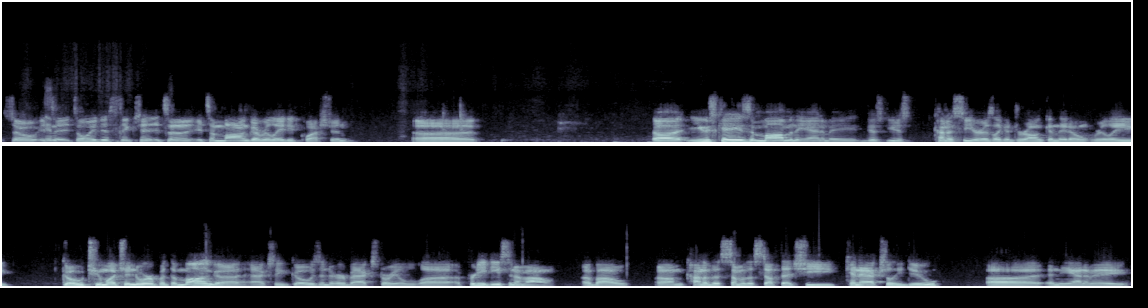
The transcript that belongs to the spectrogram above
so it's In- a, it's only a distinction. It's a it's a manga related question. Uh, uh, Yusuke's mom in the anime just you just kind of see her as like a drunk, and they don't really go too much into her. But the manga actually goes into her backstory uh, a pretty decent amount about um, kind of the some of the stuff that she can actually do uh, in the anime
